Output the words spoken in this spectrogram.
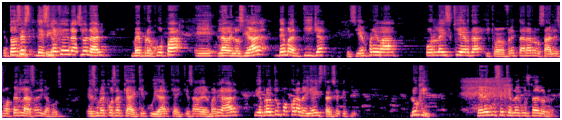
Entonces, decía que de Nacional me preocupa eh, la velocidad de Mantilla, que siempre va por la izquierda y que va a enfrentar a Rosales o a Perlaza, digamos. Es una cosa que hay que cuidar, que hay que saber manejar y de pronto un poco la media distancia que tiene. Lucky, ¿qué le gusta y qué no le gusta de los nuevos?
